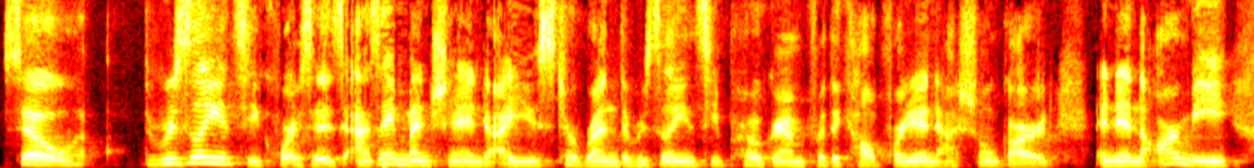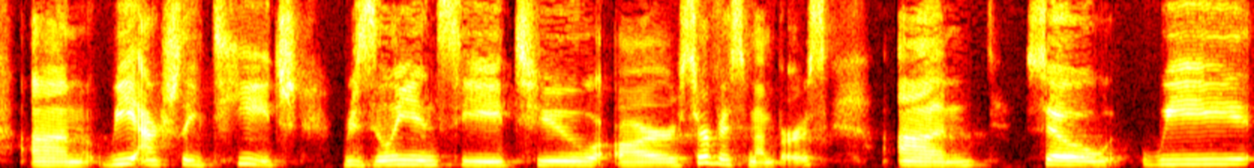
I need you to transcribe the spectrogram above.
So the resiliency courses, as I mentioned, I used to run the resiliency program for the California National Guard. And in the Army, um, we actually teach resiliency to our service members. Um, so we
